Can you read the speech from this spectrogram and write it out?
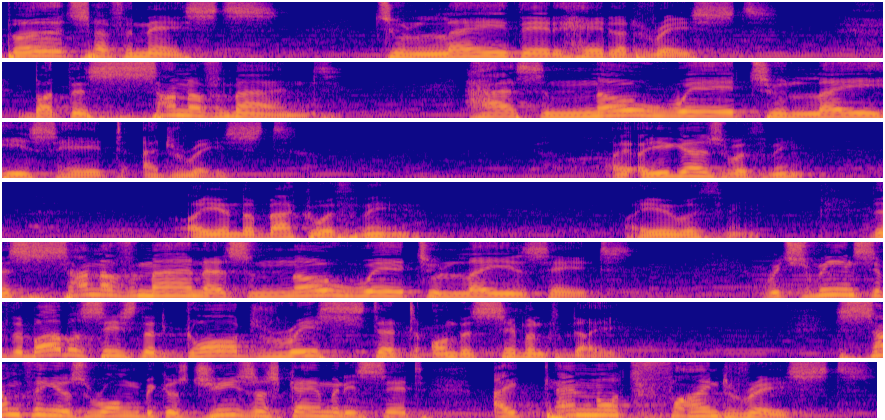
birds have nests to lay their head at rest. But the Son of Man has nowhere to lay his head at rest. Are, are you guys with me? Are you in the back with me? Are you with me? The Son of Man has nowhere to lay his head. Which means if the Bible says that God rested on the seventh day, something is wrong because Jesus came and he said, I cannot find rest.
